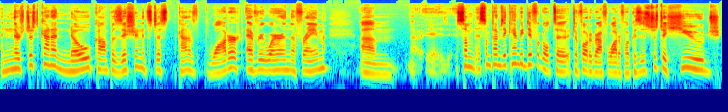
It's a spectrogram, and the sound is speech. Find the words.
and then there's just kind of no composition. It's just kind of water everywhere in the frame. Um, uh, some sometimes it can be difficult to, to photograph a waterfall because it's just a huge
